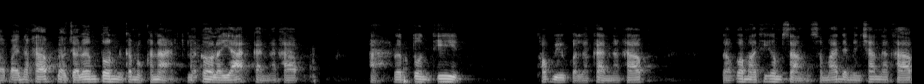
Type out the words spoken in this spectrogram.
่อไปนะครับ เราจะเริ่มต้นกำหนดขนาดแล้วก็ระยะกันนะครับเริ่มต้นที่ Top View ก่อนแล้วกันนะครับ เราก็มาที่คำสั่ง Smart Dimension นะครับ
